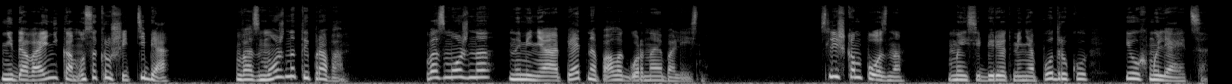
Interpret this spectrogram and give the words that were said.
не давая никому сокрушить тебя. Возможно, ты права. Возможно, на меня опять напала горная болезнь. Слишком поздно. Мэйси берет меня под руку и ухмыляется.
